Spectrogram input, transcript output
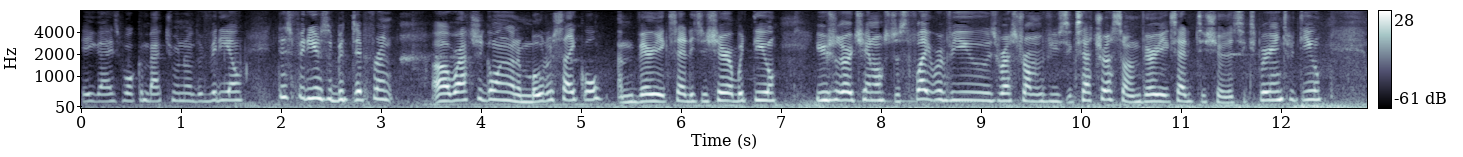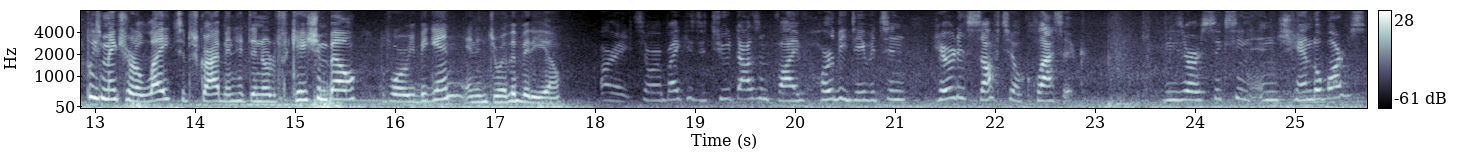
Hey guys, welcome back to another video. This video is a bit different. Uh, we're actually going on a motorcycle. I'm very excited to share it with you. Usually our channel is just flight reviews, restaurant reviews, etc. So I'm very excited to share this experience with you. Please make sure to like, subscribe, and hit the notification bell before we begin and enjoy the video. Alright, so our bike is the 2005 Harley Davidson Heritage Softail Classic. These are 16 inch handlebars,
